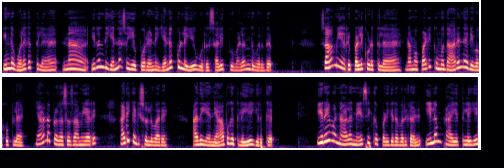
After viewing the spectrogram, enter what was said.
இந்த உலகத்தில் நான் இருந்து என்ன செய்ய போகிறேன்னு எனக்குள்ளேயே ஒரு சலிப்பு வளர்ந்து வருது. சாமியார் பள்ளிக்கூடத்தில் நம்ம படிக்கும்போது அறநெறி வகுப்பில் ஞானப்பிரகாச சாமியார் அடிக்கடி சொல்லுவார் அது என் ஞாபகத்திலேயே இருக்கு. இறைவனால் நேசிக்கப்படுகிறவர்கள் இளம் பிராயத்திலேயே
